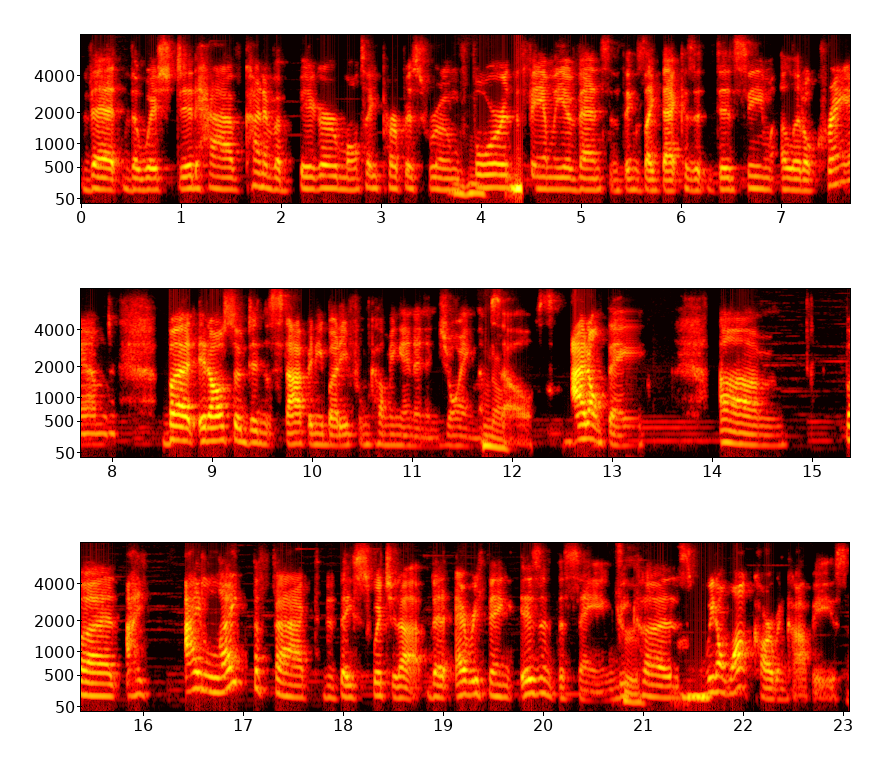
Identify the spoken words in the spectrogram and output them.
that the wish did have kind of a bigger multi-purpose room Mhm. for the family events and things like that because it did seem a little crammed but it also didn't stop anybody from coming in and enjoying No. themselves i don't think um but i I like the fact that they switch it up, that everything isn't the same True. because we don't want carbon copies.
